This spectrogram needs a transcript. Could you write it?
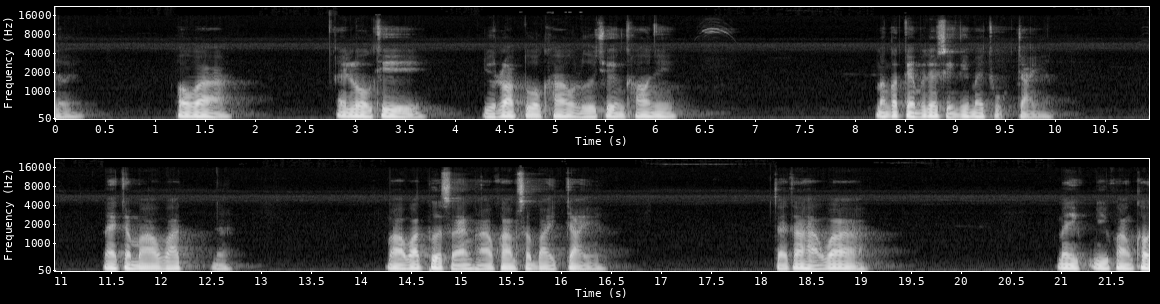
เลย เพราะว่าให้โลกที่อยู่รอบตัวเขาหรือเชื่องเขานี่ มันก็เต็มไปด้วยสิ่งที่ไม่ถูกใจ แม้จะมาวัดนะมาวัดเพื่อแสวงหาความสบายใจ แต่ถ้าหากว่า ไม่มีความเข้า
